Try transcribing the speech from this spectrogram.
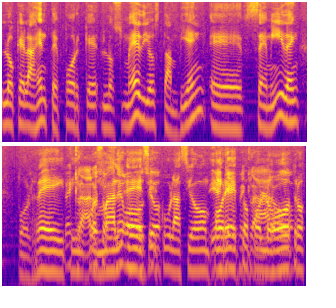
lo que la gente, porque los medios también eh, se miden por rating, Pues claro, por mal eh, circulación, por que- esto, por lo otro.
